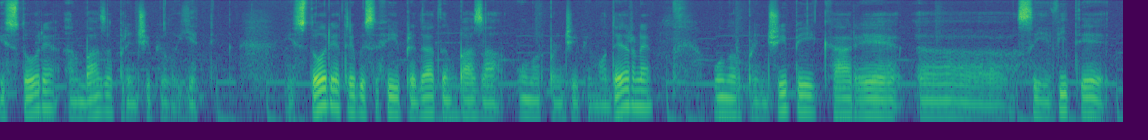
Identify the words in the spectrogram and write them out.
istoria în baza principiului etnic. Istoria trebuie să fie predată în baza unor principii moderne, unor principii care uh, să evite uh,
